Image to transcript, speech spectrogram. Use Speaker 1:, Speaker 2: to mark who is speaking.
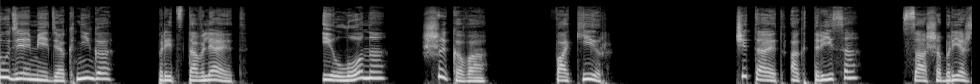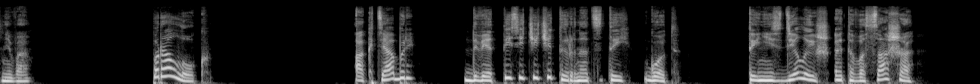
Speaker 1: Студия «Медиакнига» представляет Илона Шикова «Факир» Читает актриса Саша Брежнева Пролог Октябрь 2014 год «Ты не сделаешь этого, Саша?»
